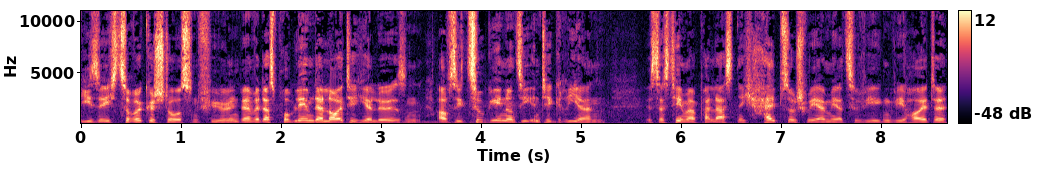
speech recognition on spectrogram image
die sich zurückgestoßen fühlen. Wenn wir das Problem der Leute hier lösen, auf sie zugehen und sie integrieren, ist das Thema Palast nicht halb so schwer mehr zu wiegen wie heute,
